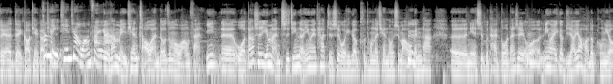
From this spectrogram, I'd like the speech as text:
对，对，高铁，高铁。他每天这样往返呀？对他每天早晚都这么往返。因呃，我当时也蛮吃惊的，因为他只是我一个普通的前同事嘛，我跟他呃联系不太多。但是我另外一个比较要好的朋友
